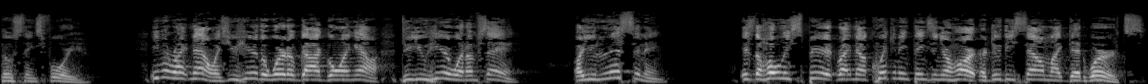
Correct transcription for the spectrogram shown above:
those things for you. Even right now, as you hear the word of God going out, do you hear what I'm saying? Are you listening? Is the Holy Spirit right now quickening things in your heart or do these sound like dead words?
